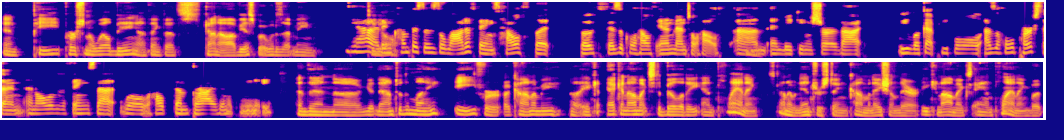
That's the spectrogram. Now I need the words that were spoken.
And P, personal well being, I think that's kind of obvious, but what does that mean? Yeah, it y'all? encompasses a lot of things health, but both physical health and mental health, um, mm. and making sure that we look at people as a whole person and all of the things that will help them thrive in a community and then uh, get down to the money. E for economy, uh, ec- economic stability, and planning. It's kind of an interesting combination there, economics and planning. But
